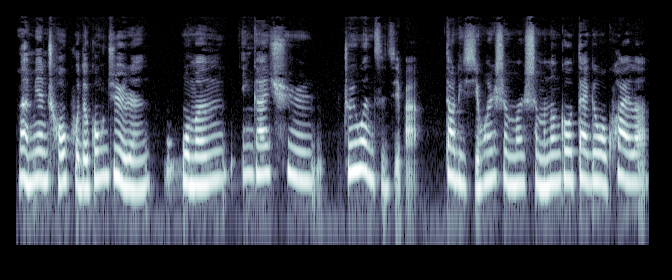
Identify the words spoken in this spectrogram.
满面愁苦的工具人。我们应该去追问自己吧，到底喜欢什么？什么能够带给我快乐？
